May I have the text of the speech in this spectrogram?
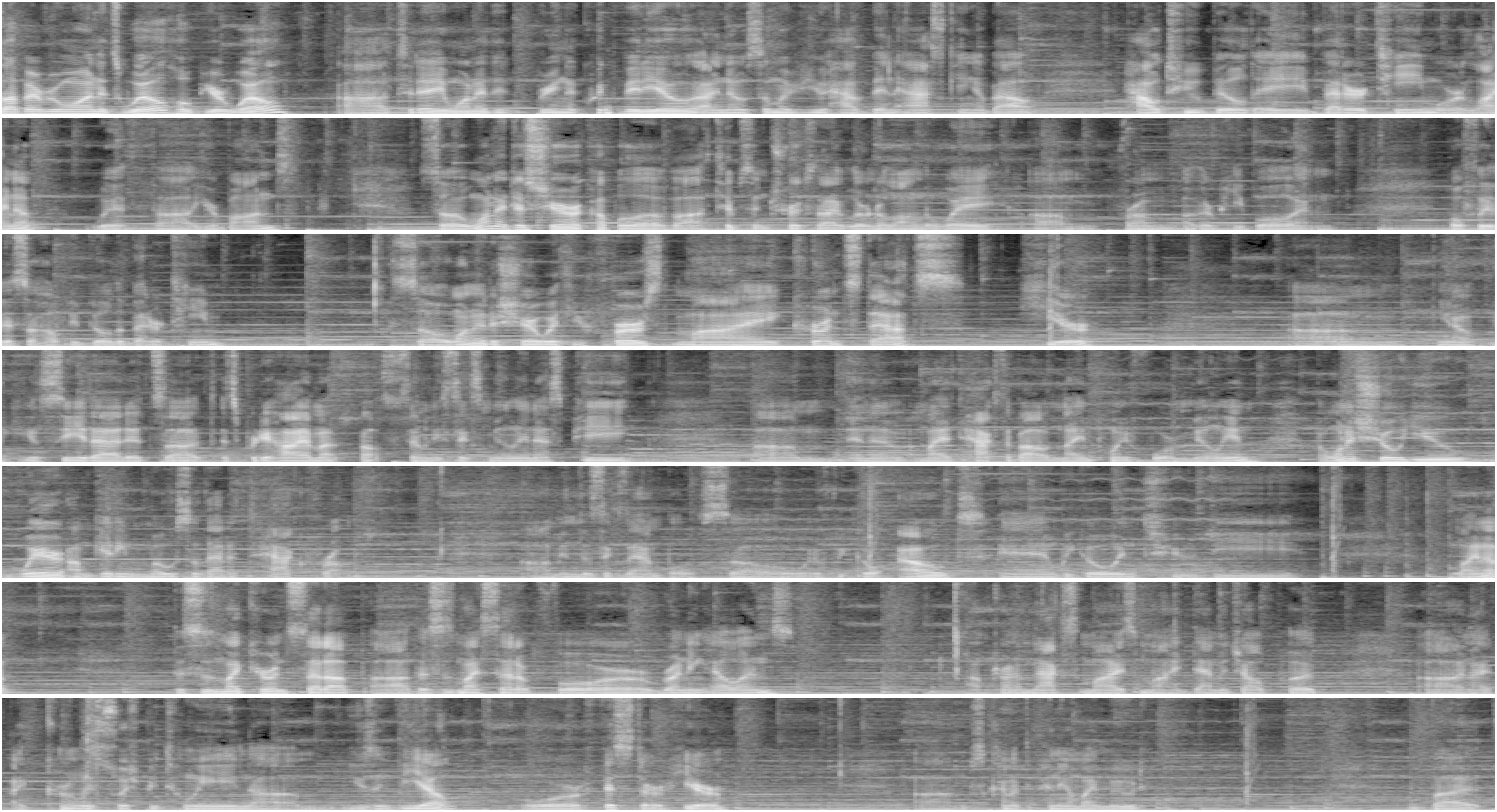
What's up everyone, it's Will, hope you're well. Uh, today I wanted to bring a quick video. I know some of you have been asking about how to build a better team or lineup with uh, your bonds. So I want to just share a couple of uh, tips and tricks that I've learned along the way um, from other people and hopefully this will help you build a better team. So I wanted to share with you first my current stats here. You know, you can see that it's uh, it's pretty high. I'm at about 76 million SP. Um, and then my attack's about 9.4 million. I want to show you where I'm getting most of that attack from um, in this example. So if we go out and we go into the lineup, this is my current setup. Uh, this is my setup for running LNs. I'm trying to maximize my damage output. Uh, and I, I, currently switch between um, using VL or Fister here, um, just kind of depending on my mood. But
